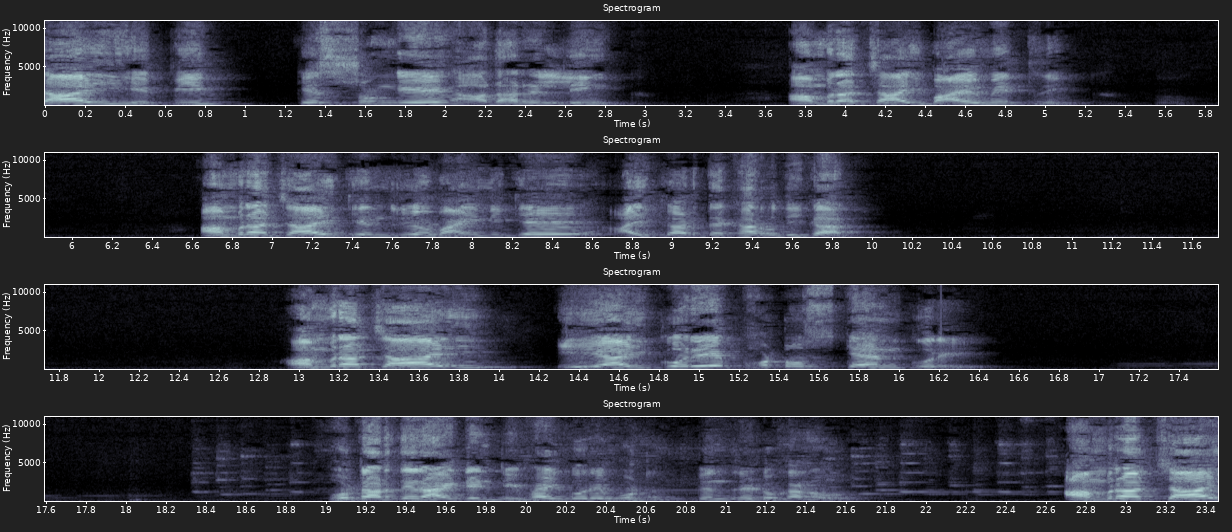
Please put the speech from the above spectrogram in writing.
চাই এপিকের সঙ্গে আধারের লিঙ্ক আমরা চাই বায়োমেট্রিক আমরা চাই কেন্দ্রীয় বাহিনীকে আই কার্ড দেখার অধিকার। আমরা চাই এআই করে, ফটো স্ক্যান করে ভোটারদের আইডেন্টিফাই করে ভোট কেন্দ্রে ঢোকানো হোক। আমরা চাই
